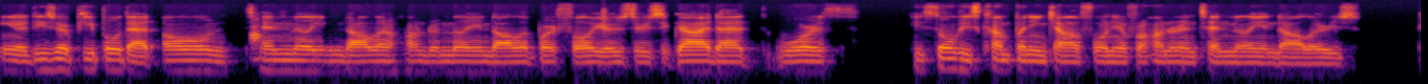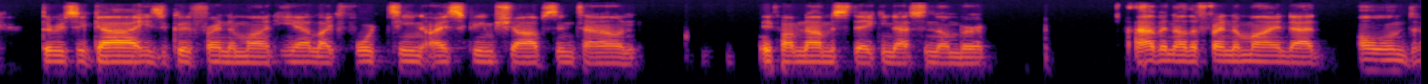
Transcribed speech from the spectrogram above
you know these are people that own 10 million dollar 100 million dollar portfolios there's a guy that worth he sold his company in California for 110 million dollars. There is a guy, he's a good friend of mine. He had like 14 ice cream shops in town. If I'm not mistaken, that's the number. I have another friend of mine that owned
